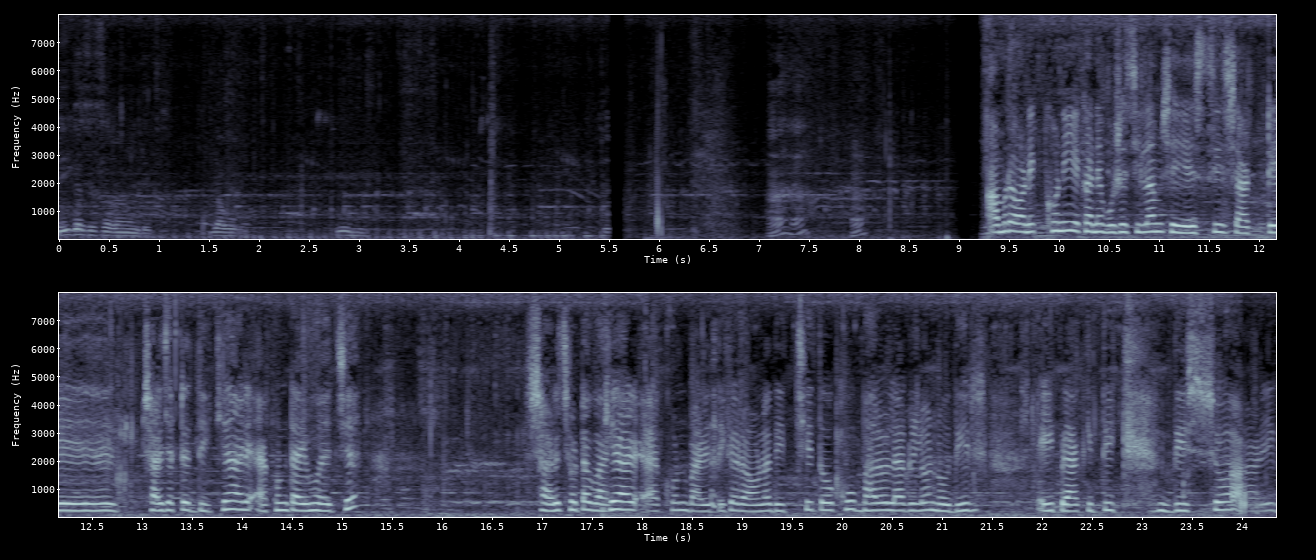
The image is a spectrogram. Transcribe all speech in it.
ঠিক আছে স্যার আমি দেখছি। যাব। আমরা অনেকক্ষণই এখানে বসেছিলাম সেই এসছি চারটে সাড়ে চারটের দিকে আর এখন টাইম হয়েছে সাড়ে ছটা বাজে আর এখন বাড়ির দিকে রওনা দিচ্ছি। তো খুব ভালো লাগল নদীর এই প্রাকৃতিক দৃশ্য আর এই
